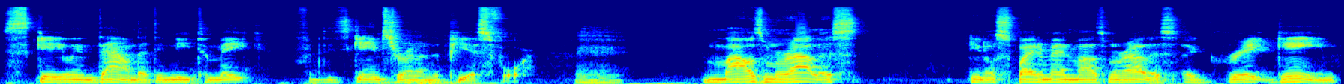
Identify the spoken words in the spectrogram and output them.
scaling down that they need to make for these games to run on the PS4. Mm-hmm. Miles Morales, you know, Spider Man Miles Morales, a great game,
